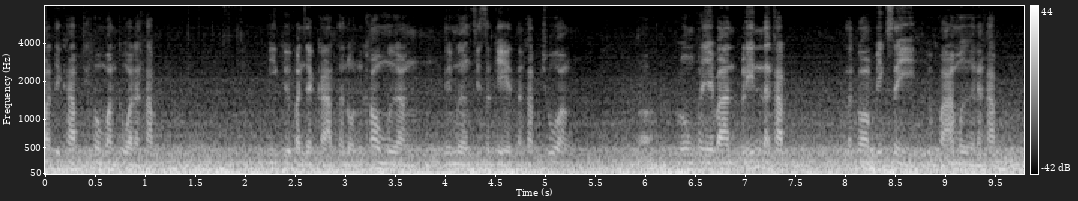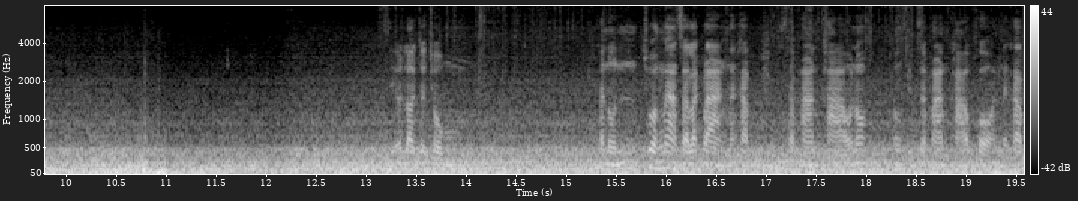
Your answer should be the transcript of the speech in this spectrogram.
วัสดีครับที่ชมวันทัวร์นะครับ นี่คือบรรยากาศถนนเข้าเมืองในเมืองศรีสะเกดนะครับ ช่วงโรงพยาบาลปริ้นนะครับ แล้วก็บิ๊กซีอยู่ขวามือนะครับ เดี๋ยวเราจะชมถนนช่วงหน้าสารกลางนะครับ สะพานขาวเนาะต้องถึงสะพานขาวก่อนนะครับ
